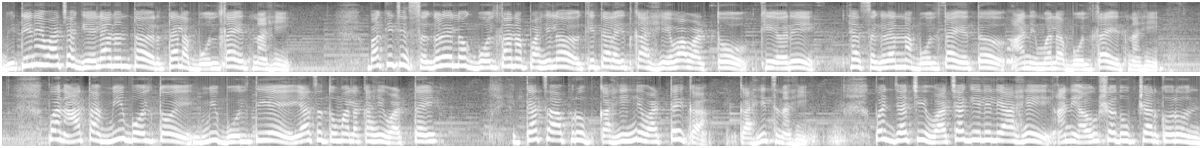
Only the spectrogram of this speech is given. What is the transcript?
भीतीने वाचा गेल्यानंतर त्याला बोलता येत नाही. बाकीचे सगळे लोक बोलताना पाहिलं की त्याला इतका हेवा वाटतो की अरे ह्या सगळ्यांना बोलता येतं आणि मला बोलता येत नाही. पण आता मी बोलतोय मी बोलतीये याचं तुम्हाला काही वाटतंय? त्याचं अप्रूप काहीही वाटतंय का? काहीच नाही. पण ज्याची वाचा गेलेली आहे आणि औषध उपचार करून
